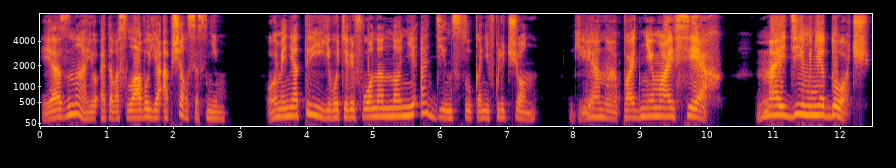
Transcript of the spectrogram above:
Я знаю этого Славу, я общался с ним. У меня три его телефона, но ни один, сука, не включен. Гена, поднимай всех! Найди мне дочь!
